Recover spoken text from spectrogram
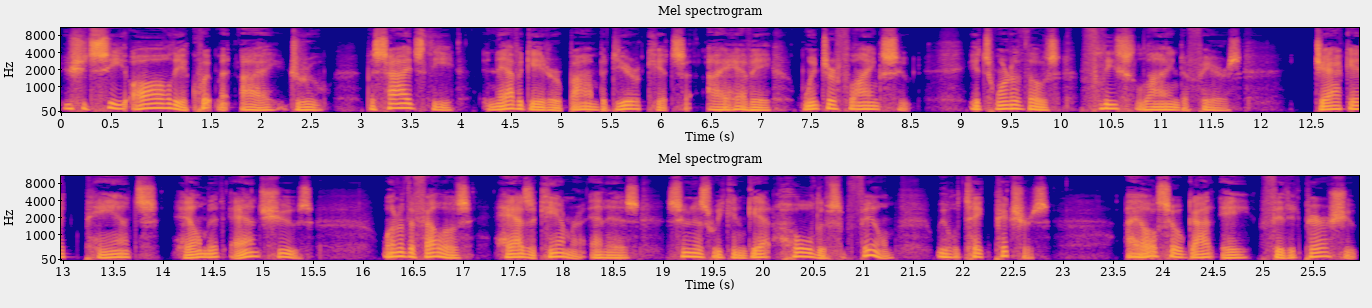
You should see all the equipment I drew. Besides the navigator bombardier kits, I have a winter flying suit. It's one of those fleece lined affairs. Jacket, pants, helmet, and shoes. One of the fellows has a camera, and as soon as we can get hold of some film, we will take pictures. I also got a fitted parachute.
